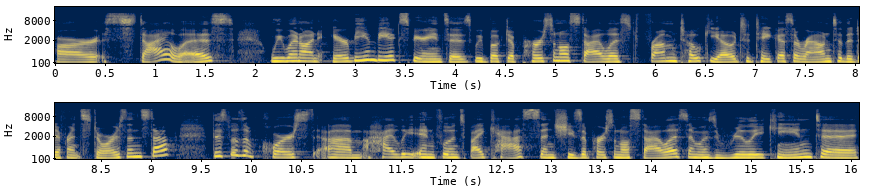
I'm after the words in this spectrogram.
our stylist. We went on Airbnb experiences. We booked a personal stylist from Tokyo to take us around to the different stores and stuff. This was, of course, um, highly influenced by Cass, and she's a personal stylist and was really keen to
